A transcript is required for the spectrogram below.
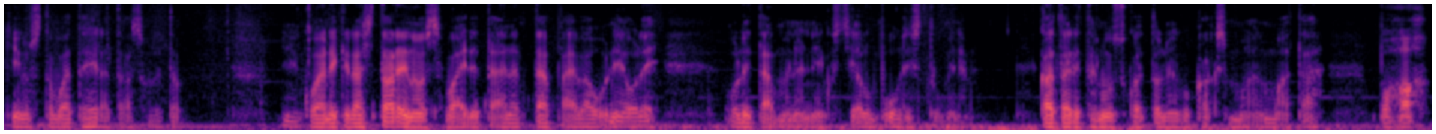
kiinnostavaa, että heillä taas oli, niin kuin ainakin näissä tarinoissa väitetään, että tämä päiväuni oli, oli tämmöinen niin kuin sielun puhdistuminen. Katarithan uskoo, että on niin kuin kaksi maailmaa, tämä paha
